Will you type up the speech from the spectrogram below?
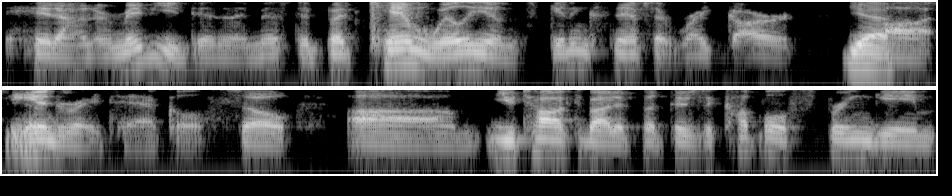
hit on, or maybe you did and I missed it, but Cam Williams getting snaps at right guard, yes, uh, and right tackle. So um, you talked about it, but there's a couple spring game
